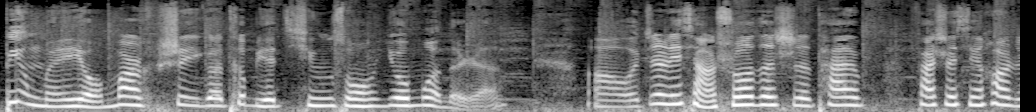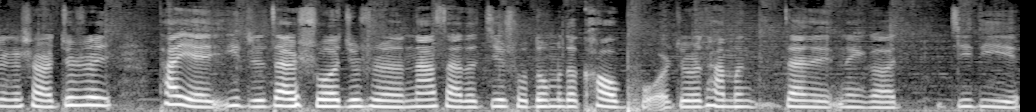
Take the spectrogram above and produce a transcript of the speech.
并没有，Mark 是一个特别轻松幽默的人。啊，我这里想说的是他发射信号这个事儿，就是。他也一直在说，就是 NASA 的技术多么的靠谱，就是他们在那个基地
